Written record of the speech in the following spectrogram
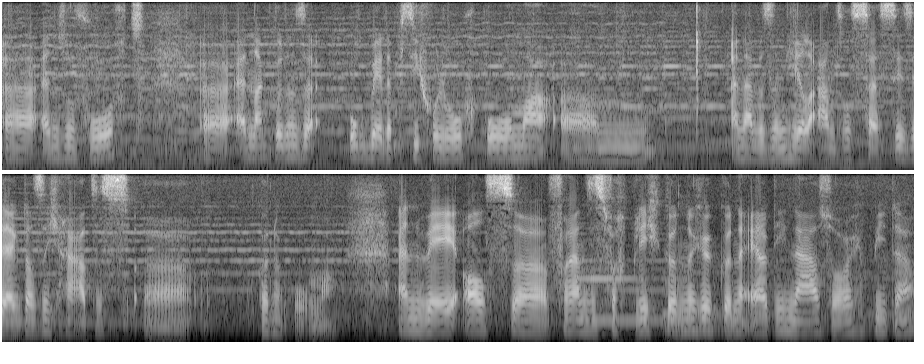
uh, enzovoort. Uh, en dan kunnen ze ook bij de psycholoog komen um, en hebben ze een heel aantal sessies eigenlijk dat ze gratis uh, kunnen komen. En wij als forensisch verpleegkundigen kunnen eigenlijk die nazorg bieden.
